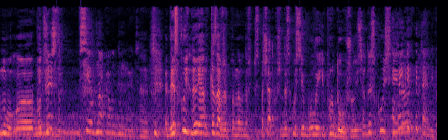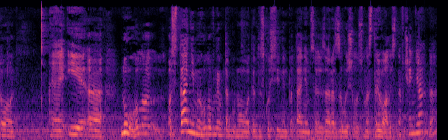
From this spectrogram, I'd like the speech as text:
Ну е, бо ж всі однаково думають? Диску... Ну, я казав вже спочатку, що дискусії були і продовжуються дискусії. по да. яких питаннях? От. І е, ну, останнім і головним, так би мовити, дискусійним питанням це зараз залишилось у нас тривалість навчання, да?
